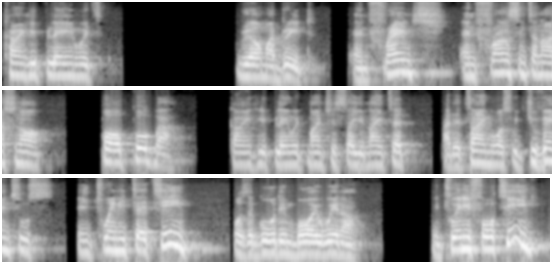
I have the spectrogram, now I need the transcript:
currently playing with Real Madrid. And French and France international, Paul Pogba, currently playing with Manchester United. At the time, was with Juventus. In 2013, was the Golden Boy winner. In 2014,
